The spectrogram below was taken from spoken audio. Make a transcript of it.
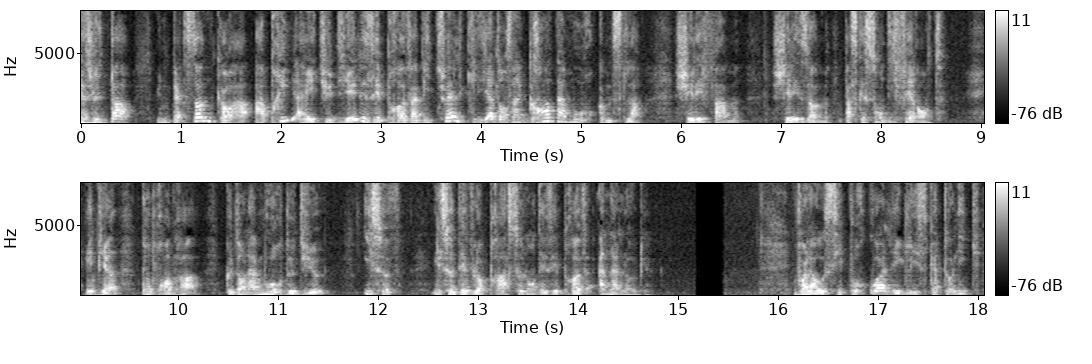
Résultat, une personne qui aura appris à étudier les épreuves habituelles qu'il y a dans un grand amour comme cela, chez les femmes, chez les hommes, parce qu'elles sont différentes, eh bien, comprendra que dans l'amour de Dieu, il se, se développera selon des épreuves analogues. Voilà aussi pourquoi l'Église catholique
